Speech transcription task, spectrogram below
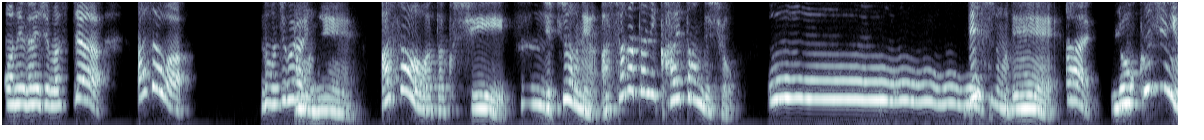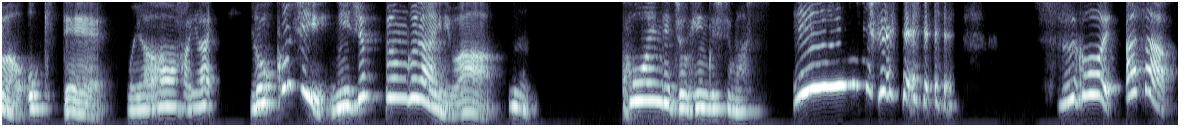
お願いします。じゃあ、朝は何時ぐあらい？に、のね朝は私うん。実はね朝方に変えたんですよおーですので、はい。6時には起きて、おやー、早い。6時20分ぐらいにはうん。公園でジョギングしてます。すごい。朝、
